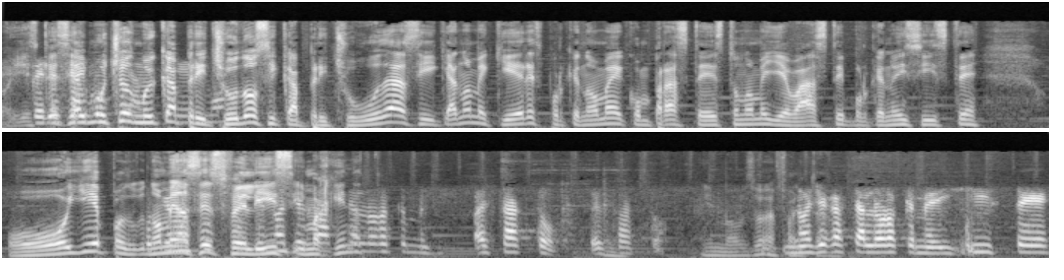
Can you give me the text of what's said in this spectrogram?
Oye, es que si hay muchos muy caprichudos y caprichudas y ya no me quieres porque no me compraste esto, no me llevaste, porque no hiciste. Oye, pues no me haces feliz, imagínate. Exacto, exacto. No, llegaste a la hora que me dijiste,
